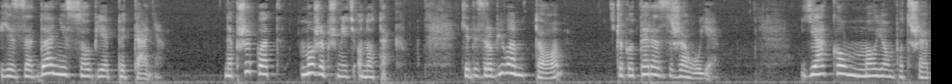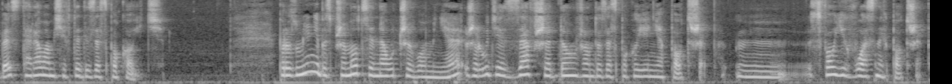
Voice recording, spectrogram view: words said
jest zadanie sobie pytania. Na przykład może brzmieć ono tak: Kiedy zrobiłam to, czego teraz żałuję, jaką moją potrzebę starałam się wtedy zaspokoić? Porozumienie bez przemocy nauczyło mnie, że ludzie zawsze dążą do zaspokojenia potrzeb, mm, swoich własnych potrzeb.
